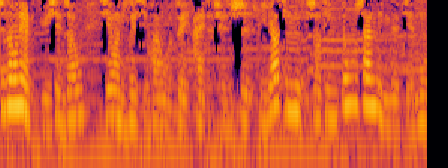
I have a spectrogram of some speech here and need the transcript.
是 No Name 于宪忠，希望你会喜欢我对爱的诠释。也邀请你收听东山林的节目。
